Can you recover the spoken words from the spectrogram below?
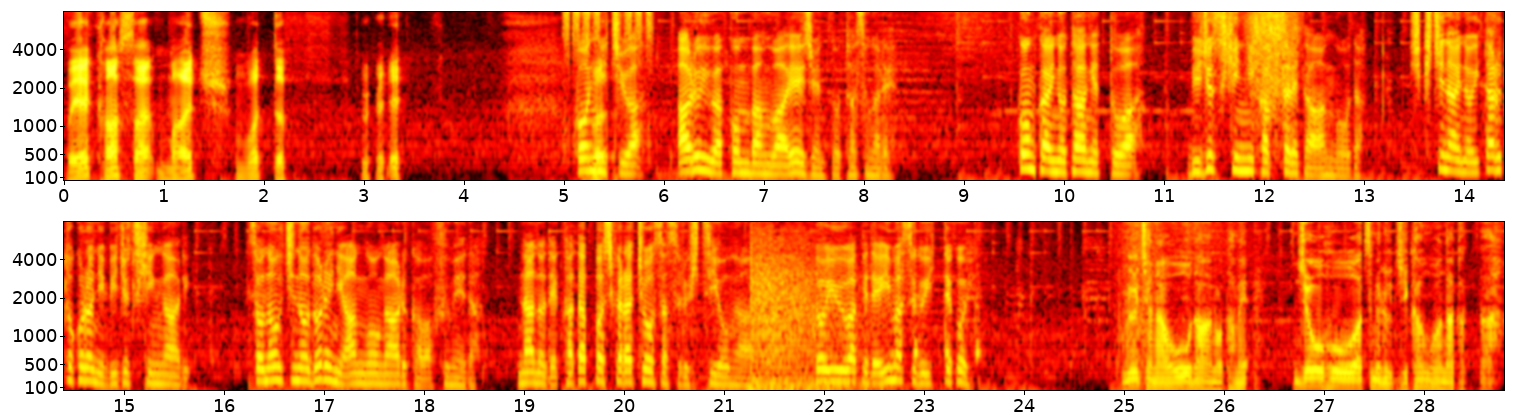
Wait, it costs that much? What the? こんにちは、あるいはこんばんは、エージェント黄昏今回のターゲットは美術品に隠された暗号だ。敷地内の至る所に美術品があり、そのうちのどれに暗号があるかは不明だ。なので片っ端から調査する必要がある。というわけで今すぐ行ってこい。無茶なオーダーのため情報を集める時間はなかった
